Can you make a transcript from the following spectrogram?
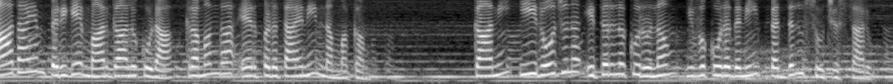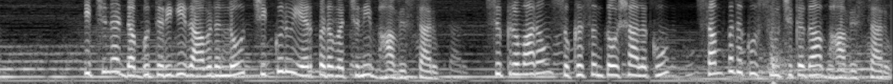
ఆదాయం పెరిగే మార్గాలు కూడా క్రమంగా ఏర్పడతాయని నమ్మకం. కానీ ఈ రోజున ఇతరులకు రుణం ఇవ్వకూడదని పెద్దలు సూచిస్తారు. ఇచ్చిన డబ్బు తిరిగి రావడంలో చిక్కులు ఏర్పడవచ్చని భావిస్తారు. శుక్రవారం సుఖ సంతోషాలకు సంపదకు సూచికగా భావిస్తారు.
